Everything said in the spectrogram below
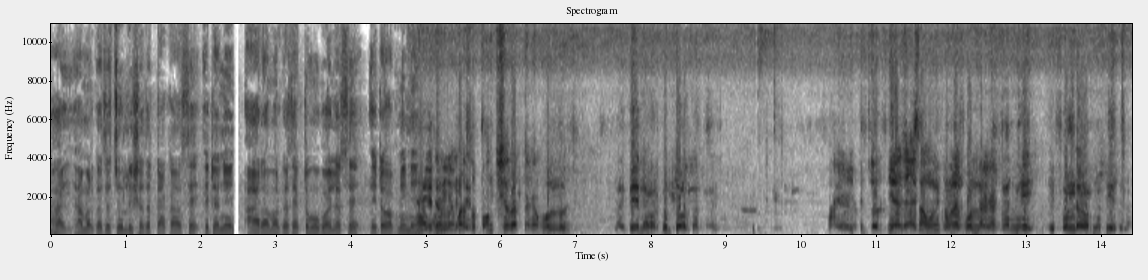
ভাই আমার কাছে চল্লিশ হাজার টাকা আছে এটা নেন। আর আমার কাছে একটা মোবাইল আছে এটাও আপনি নেন। এটা উনি আমার। তো পঞ্চাশ হাজার টাকা বলল। ভাই দেন আমার খুব দরকার ভাই। ভাই এতে তো দেওয়া যায় না উনি তো আমার বললেন। টাকাটা নেই এই ফোনটাও আপনাকে দিয়ে দিলাম।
